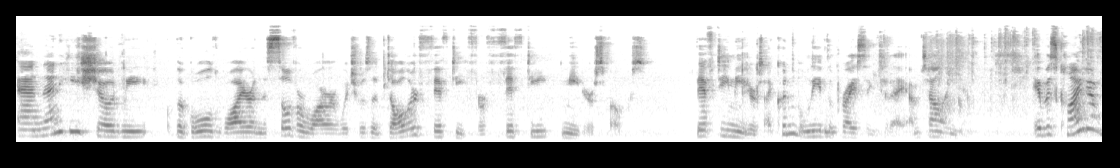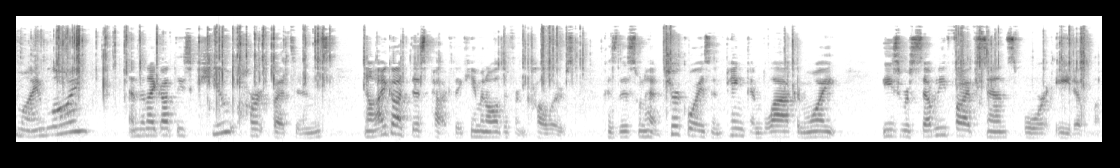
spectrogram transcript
And then he showed me the gold wire and the silver wire, which was $1.50 for 50 meters, folks. 50 meters. I couldn't believe the pricing today, I'm telling you. It was kind of mind-blowing. And then I got these cute heart buttons. Now I got this pack. They came in all different colors because this one had turquoise and pink and black and white. These were 75 cents for eight of them.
